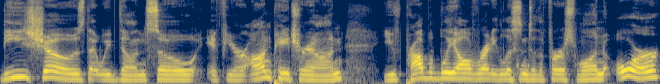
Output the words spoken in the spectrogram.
these shows that we've done. So if you're on Patreon, you've probably already listened to the first one, or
